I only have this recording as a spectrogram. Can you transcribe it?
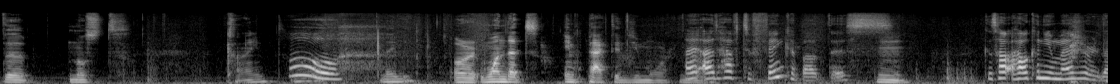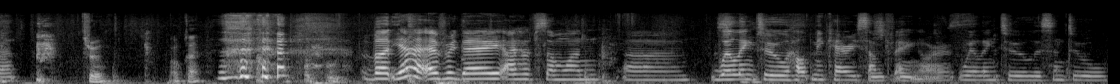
the most kind, Oh, maybe, or one that impacted you more? I, I'd have to think about this. Hmm. Because how, how can you measure that? True. Okay. But yeah, every day I have someone um willing to help me carry something or willing to listen to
